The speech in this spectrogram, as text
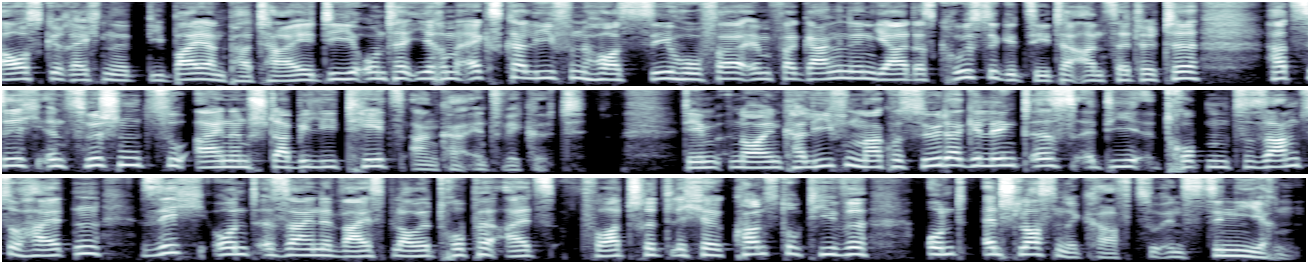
Ausgerechnet die Bayern-Partei, die unter ihrem Ex-Kalifen Horst Seehofer im vergangenen Jahr das größte Gezeter anzettelte, hat sich inzwischen zu einem Stabilitätsanker entwickelt. Dem neuen Kalifen Markus Söder gelingt es, die Truppen zusammenzuhalten, sich und seine weißblaue Truppe als fortschrittliche, konstruktive und entschlossene Kraft zu inszenieren.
